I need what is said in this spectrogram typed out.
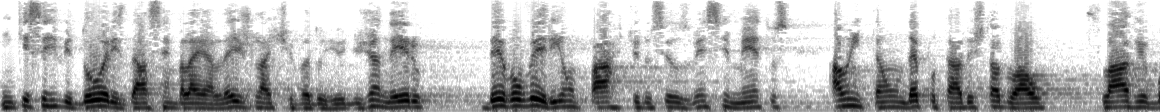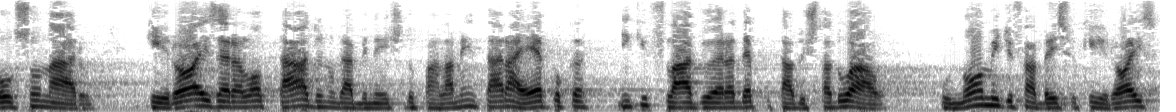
em que servidores da Assembleia Legislativa do Rio de Janeiro devolveriam parte dos seus vencimentos ao então deputado estadual Flávio Bolsonaro. Queiroz era lotado no gabinete do parlamentar à época em que Flávio era deputado estadual. O nome de Fabrício Queiroz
